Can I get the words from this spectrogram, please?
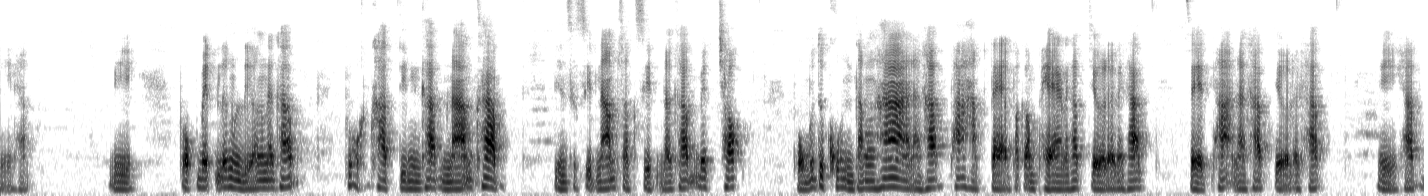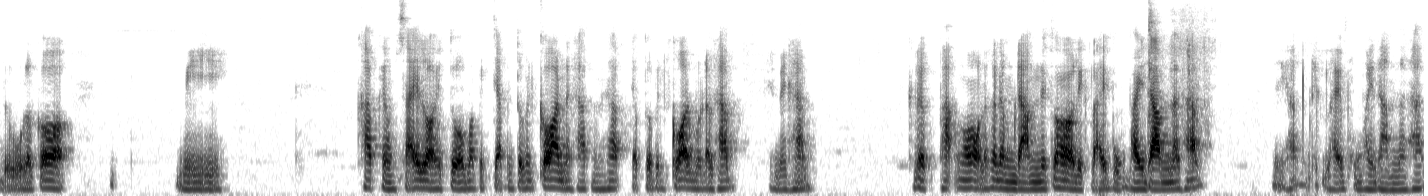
นี่ครับ มีพวกเม็ดเหลืองๆนะครับ พวกคราบดินคราบน้ำคราบ ดินศักดิ์สิทธิ์น้ำศักดิ์สิทธิ์นะครับเม็ดช็อกผงพุทธคุณทั้งห้านะครับผ้าหักแตกพระกำแพงนะครับเจอแล้วนะครับ เศษพระนะครับเจอแล้วครับนี่ครับดูแล้วก็มีคราบแข็งไซลอยตัวมาเป็นจับเป็นตัวเป็นก้อนนะครับนะครับจับตัวเป็นก้อนหมดแล้วครับเห็นไหมครับเคลือบพระงอกแล้วก็ดำๆนี่ก็เหล็กไหลผงไผ่ดำนะครับนี่ครับเหล็กไหลผงไผ่ดำนะครับ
